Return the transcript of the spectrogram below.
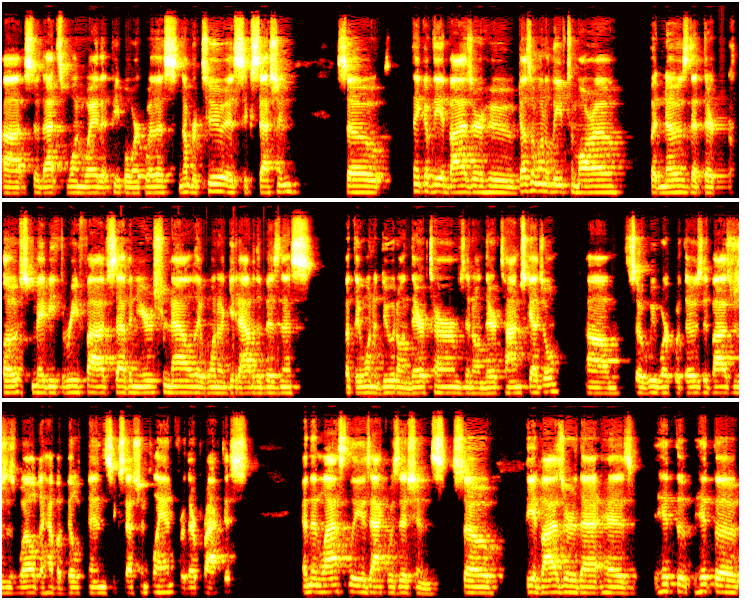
Uh, so that's one way that people work with us. Number two is succession. So think of the advisor who doesn't want to leave tomorrow, but knows that they're close, maybe three, five, seven years from now, they want to get out of the business, but they want to do it on their terms and on their time schedule. Um, so we work with those advisors as well to have a built-in succession plan for their practice. And then lastly is acquisitions. So the advisor that has hit the hit the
